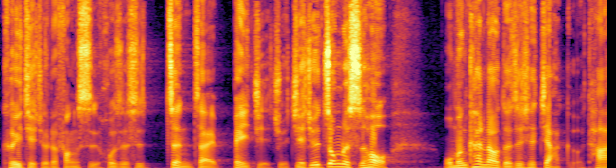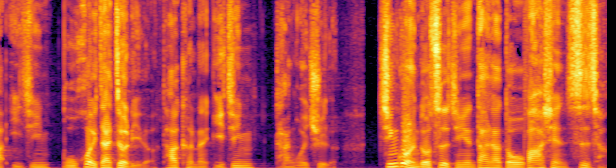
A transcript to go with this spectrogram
可以解决的方式，或者是正在被解决、解决中的时候，我们看到的这些价格，它已经不会在这里了，它可能已经弹回去了。经过很多次的经验，大家都发现市场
